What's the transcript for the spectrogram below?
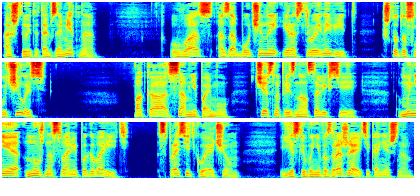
А что это так заметно? У вас озабоченный и расстроенный вид. Что-то случилось? Пока сам не пойму, честно признался Алексей. Мне нужно с вами поговорить. спросить кое о чем, если вы не возражаете, конечно».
